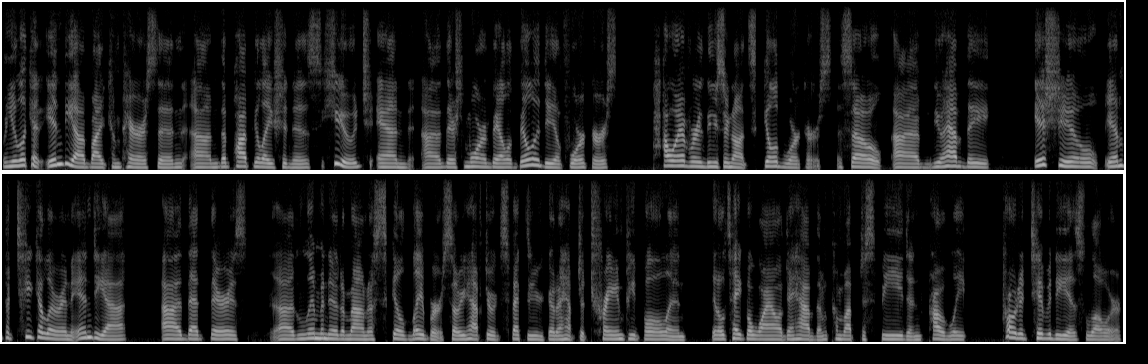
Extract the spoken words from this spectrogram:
When you look at India by comparison, um, the population is huge and uh, there's more availability of workers. However, these are not skilled workers. So uh, you have the issue in particular in India uh, that there is a limited amount of skilled labor. So you have to expect that you're going to have to train people and it'll take a while to have them come up to speed and probably productivity is lower.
